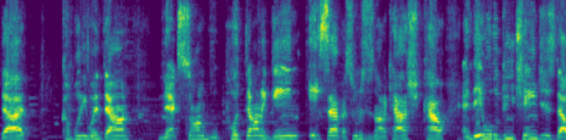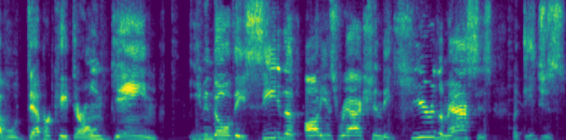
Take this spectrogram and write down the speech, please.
that completely went down. Nexon will put down a game ASAP as soon as it's not a cash cow, and they will do changes that will deprecate their own game. Even though they see the audience reaction, they hear the masses, but they just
